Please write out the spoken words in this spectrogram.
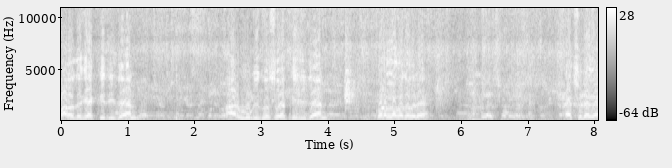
ভালো দেখে এক কেজি দেন। আর মুখি কচু এক কেজি দেন। করলা কত করে? একশো টাকা।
